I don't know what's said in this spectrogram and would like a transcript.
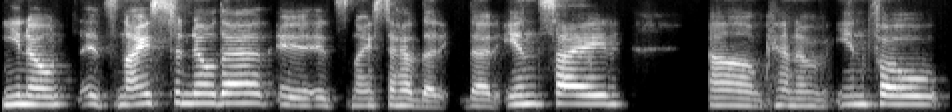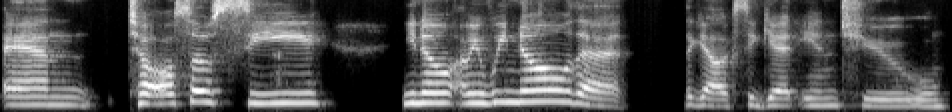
you know, it's nice to know that. It's nice to have that that inside um, kind of info and to also see, you know, I mean, we know that the Galaxy get into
